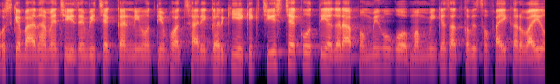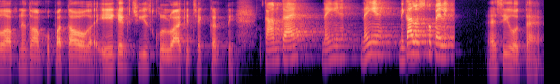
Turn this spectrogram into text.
उसके बाद हमें चीज़ें भी चेक करनी होती हैं। बहुत सारी घर की एक एक चीज़ चेक होती है। अगर आप मम्मी को मम्मी के साथ कभी सफ़ाई करवाई हो आपने तो आपको पता होगा एक एक चीज़ खुलवा के चेक करते काम का है? नहीं है नहीं है। निकाल उसको पहले। ऐसे ही होता है।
